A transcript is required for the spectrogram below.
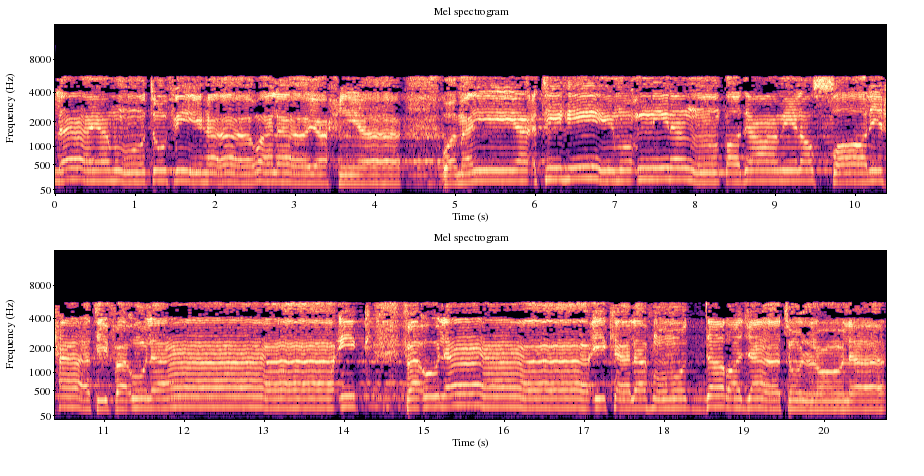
لا يموت فيها ولا يحيا. ومن يأته مؤمنا قد عمل الصالحات فأولئك فأولئك أولئك لهم الدرجات العلا.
